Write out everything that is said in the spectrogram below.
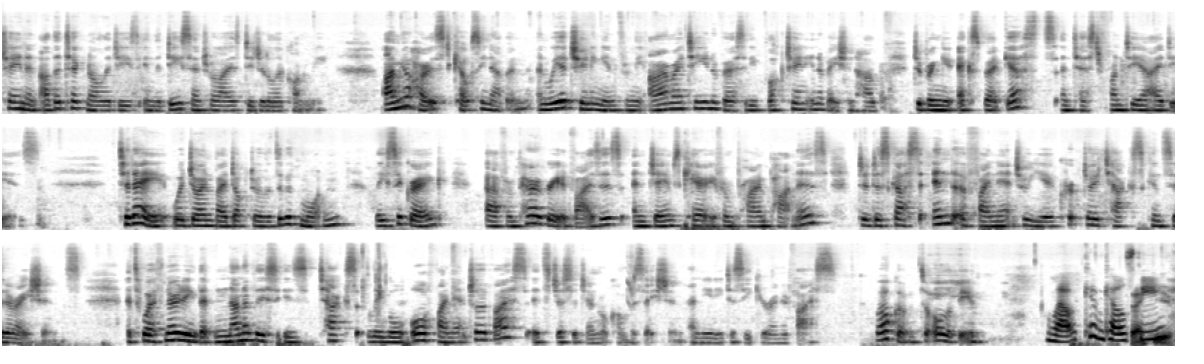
blockchain and other technologies in the decentralized digital economy. I'm your host, Kelsey Nabben, and we are tuning in from the RMIT University Blockchain Innovation Hub to bring you expert guests and test frontier ideas. Today, we're joined by Dr. Elizabeth Morton, Lisa Greig uh, from Perigee Advisors, and James Carey from Prime Partners to discuss end of financial year crypto tax considerations. It's worth noting that none of this is tax, legal, or financial advice. It's just a general conversation, and you need to seek your own advice. Welcome to all of you. Welcome, Kelsey. Thank you.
